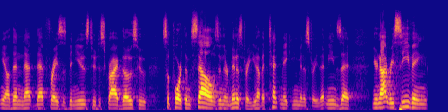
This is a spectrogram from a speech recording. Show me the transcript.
you know, then that, that phrase has been used to describe those who support themselves in their ministry. You have a tent making ministry. That means that you're not receiving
